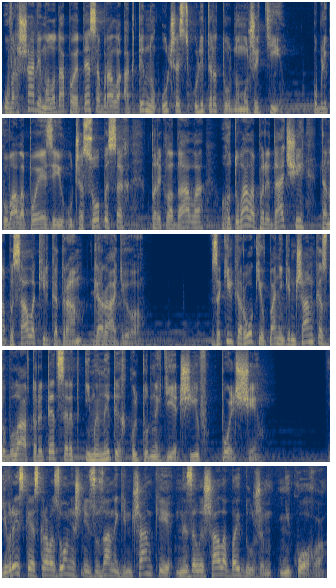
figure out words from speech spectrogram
У Варшаві молода поетеса брала активну участь у літературному житті. Публікувала поезію у часописах, перекладала, готувала передачі та написала кілька драм для радіо. За кілька років пані Гінчанка здобула авторитет серед іменитих культурних діячів Польщі. Єврейська яскрава зовнішність Зузани Гінчанки не залишала байдужим нікого.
